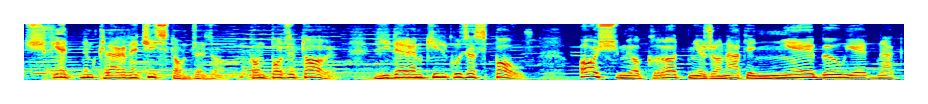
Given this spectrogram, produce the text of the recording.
świetnym klarnecistą jazzowym, kompozytorem, liderem kilku zespołów. Ośmiokrotnie żonaty nie był jednak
